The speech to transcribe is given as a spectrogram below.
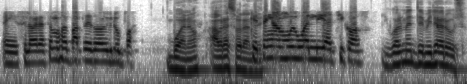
se lo agradecemos de parte de todo el grupo. Bueno, abrazo grande. Que tengan muy buen día, chicos. Igualmente, Milagros.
